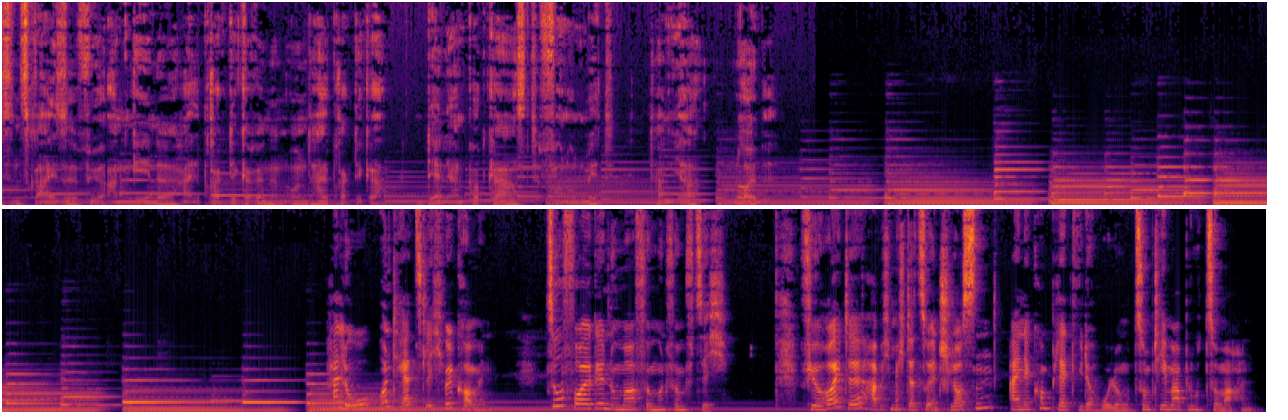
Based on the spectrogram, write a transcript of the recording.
Wissensreise für angehende Heilpraktikerinnen und Heilpraktiker. Der Lernpodcast von und mit Tanja Leubel. Hallo und herzlich willkommen zu Folge Nummer 55. Für heute habe ich mich dazu entschlossen, eine Komplettwiederholung zum Thema Blut zu machen.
